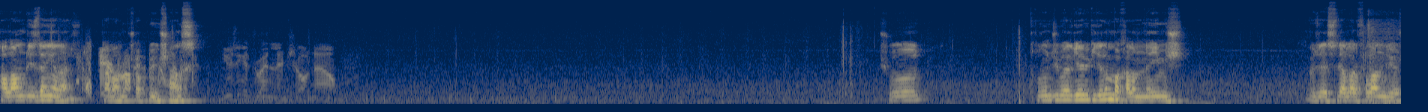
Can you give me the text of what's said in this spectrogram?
Alan bizden yana. Tamam çok büyük şans. Şu turuncu bölgeye bir gidelim bakalım neymiş. Özel silahlar falan diyor.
